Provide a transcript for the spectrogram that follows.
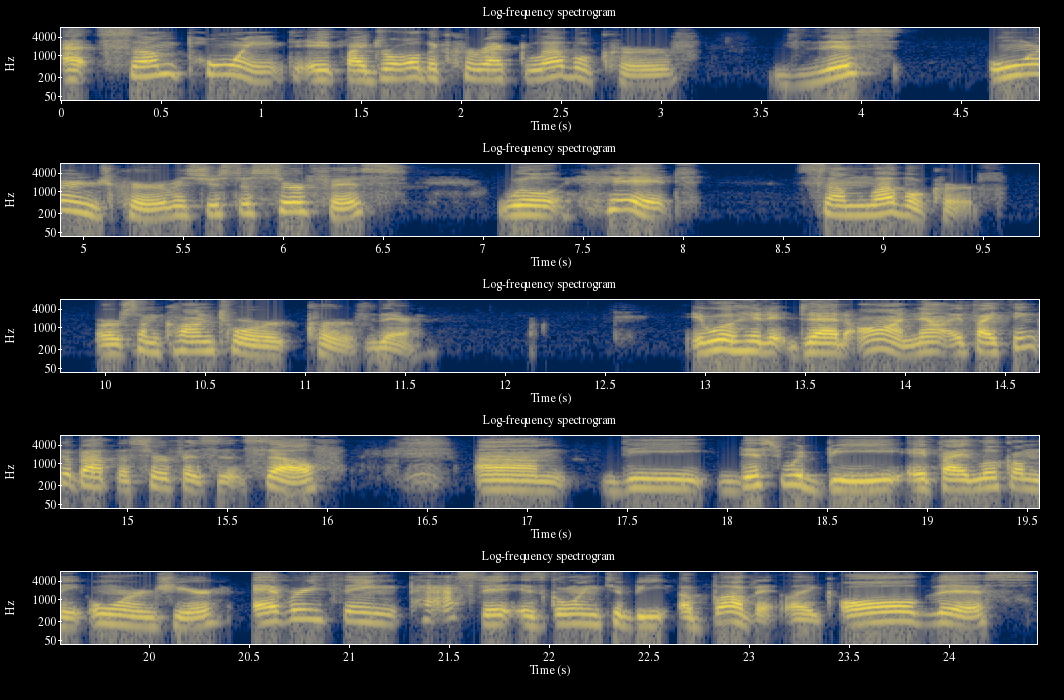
At some point, if I draw the correct level curve, this orange curve is just a surface will hit some level curve or some contour curve there. It will hit it dead on. Now, if I think about the surface itself, um, the this would be if I look on the orange here, everything past it is going to be above it. Like all this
